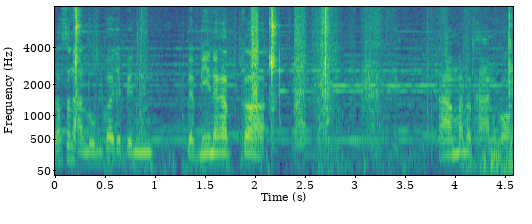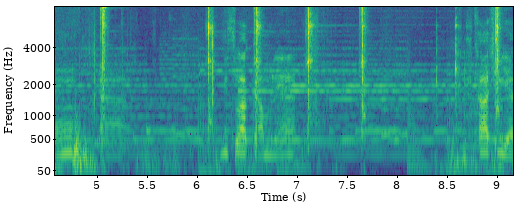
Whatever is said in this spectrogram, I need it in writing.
ลักษณะหลุมก็จะเป็นแบบนี้นะครับ ก็ ตามมาตรฐานของอาวิศวกรรมเลยฮะค่าเฉลี่ย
